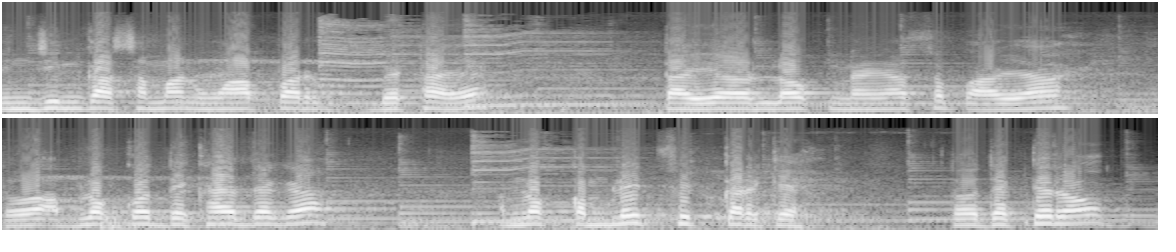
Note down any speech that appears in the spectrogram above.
इंजन का सामान वहाँ पर बैठा है टायर लॉक नया सब आया तो आप लोग को दिखाई देगा, हम लोग कंप्लीट फिट करके। तो देखते रहो।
